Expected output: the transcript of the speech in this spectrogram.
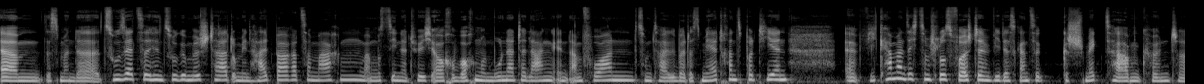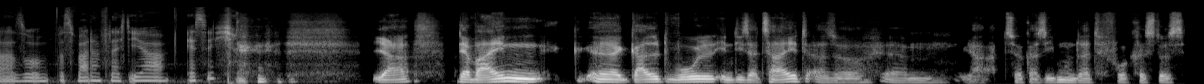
ähm, dass man da Zusätze hinzugemischt hat, um ihn haltbarer zu machen. Man muss die natürlich auch Wochen und Monate lang in Amphoren zum Teil über das Meer transportieren. Äh, wie kann man sich zum Schluss vorstellen, wie das Ganze geschmeckt haben könnte? Also was war dann vielleicht eher Essig? ja, der Wein äh, galt wohl in dieser Zeit, also ähm, ja, ab circa 700 vor Christus,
